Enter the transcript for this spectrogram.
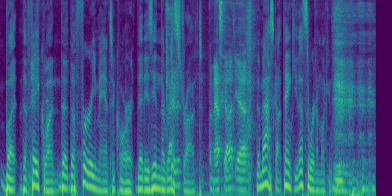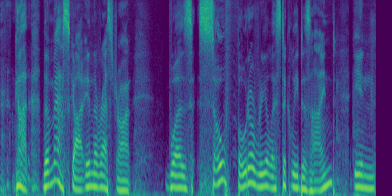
but the fake one, the the furry manticore that is in the restaurant. the mascot, yeah. The mascot. Thank you. That's the word I'm looking for. God, the mascot in the restaurant was so photorealistically designed in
